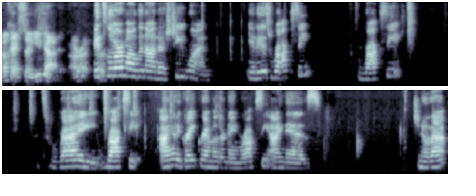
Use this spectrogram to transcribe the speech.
Okay, so you got it. All right. it's Laura Maldonado. She won. It is Roxy. Roxy. That's right. Roxy. I had a great grandmother named Roxy Inez. Did you know that?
